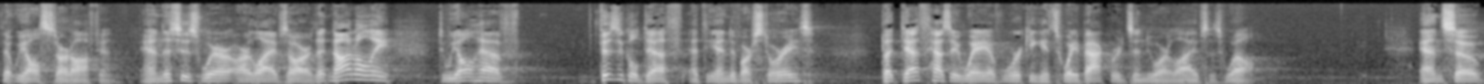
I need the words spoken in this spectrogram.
that we all start off in. And this is where our lives are. That not only do we all have physical death at the end of our stories, but death has a way of working its way backwards into our lives as well. And so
